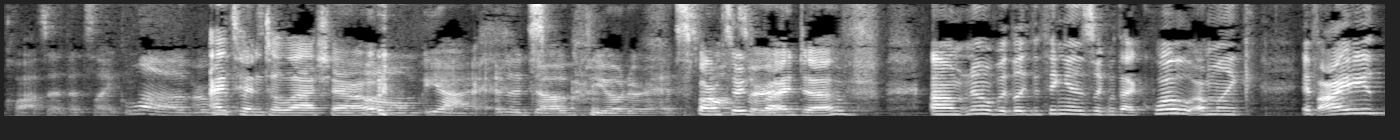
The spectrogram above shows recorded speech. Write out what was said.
closet that's like love or I tend to lash out. Um, yeah, and a Dove deodorant. sponsored by Dove. Um, no, but like the thing is, like with that quote, I'm like, if I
